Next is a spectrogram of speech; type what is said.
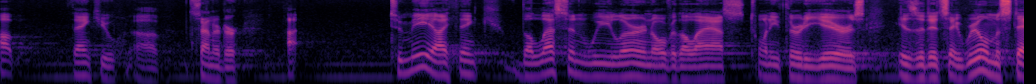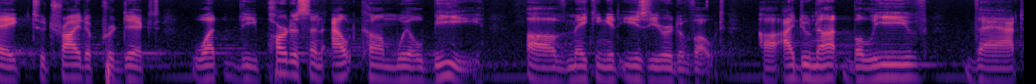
Uh, Thank you, uh, Senator. To me, I think the lesson we learn over the last 20, 30 years is that it's a real mistake to try to predict what the partisan outcome will be of making it easier to vote. Uh, I do not believe that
